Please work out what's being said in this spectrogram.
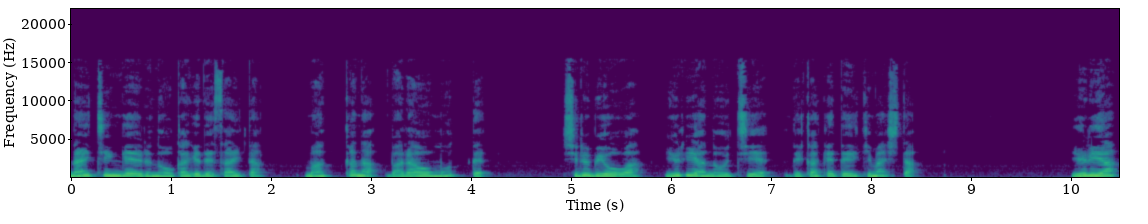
ナイチンゲールのおかげで咲いた真っ赤なバラを持ってシルビオはユリアの家へ出かけていきました。ユリア、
